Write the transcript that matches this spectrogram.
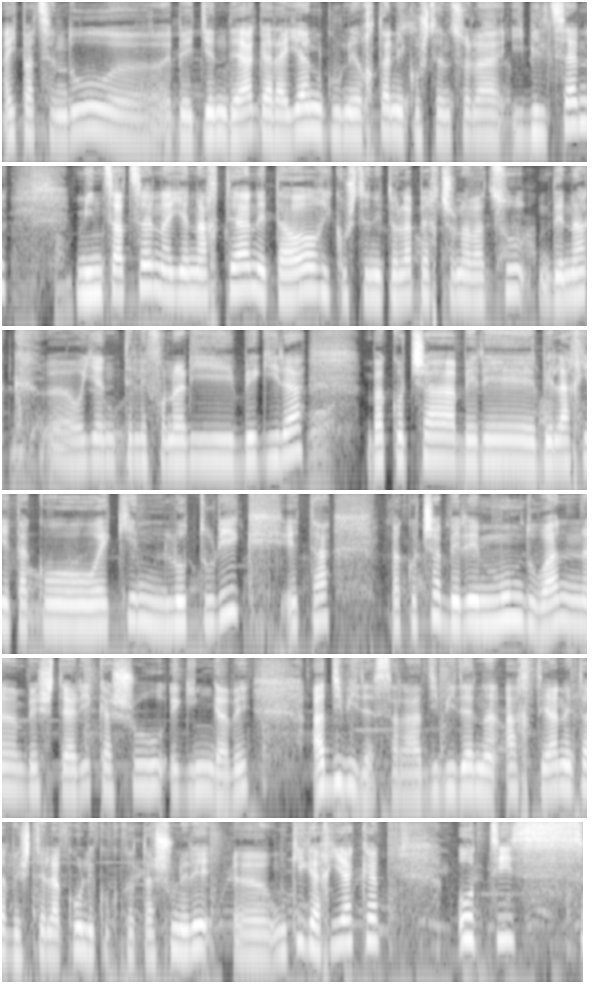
aipatzen du, uh, be, jendea garaian gune hortan ikusten zuela ibiltzen, mintzatzen haien artean, eta hor ikusten ditola pertsona batzu denak uh, oien telefonari begira, bakotsa bere belagietakoekin loturik, eta bakotsa bere munduan besteari kasu egin gabe. Adibidez, ala adibiden artean eta bestelako lekukotasun ere uh, unkigarriak Otis,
